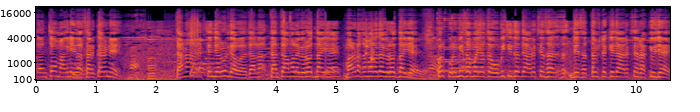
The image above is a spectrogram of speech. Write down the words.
त्यांच्या मागणीला सरकारने. त्यांना आरक्षण जरूर द्यावं. त्यांना त्यांचा आम्हाला विरोध नाही आहे मराठा समाजाचा विरोध नाही आहे पण कुर्मी समाजाचं ओबीसीचं जे आरक्षण स- जे सत्तावीस टक्के जे आरक्षण राखीव जे आहे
